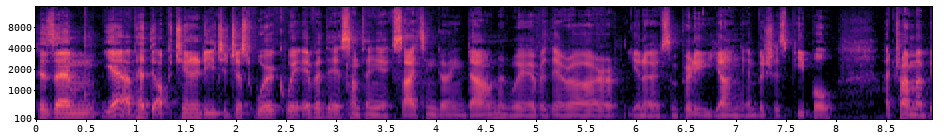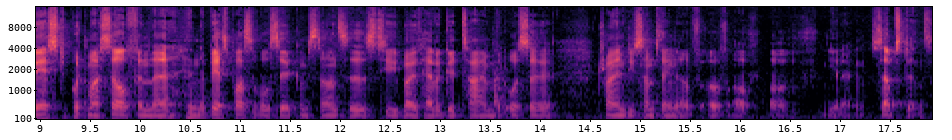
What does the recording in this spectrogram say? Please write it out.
Because, um, yeah, I've had the opportunity to just work wherever there's something exciting going down and wherever there are, you know, some pretty young, ambitious people. I try my best to put myself in the, in the best possible circumstances to both have a good time, but also try and do something of, of, of, of you know, substance.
